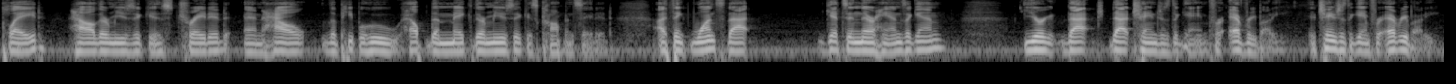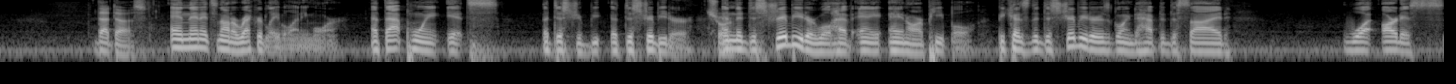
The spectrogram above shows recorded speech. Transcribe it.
played, how their music is traded, and how the people who help them make their music is compensated. I think once that gets in their hands again, you're that that changes the game for everybody. It changes the game for everybody. That does. And then it's not a record label anymore. At that point, it's a, distribu- a distributor, Sure. and the distributor will have A and R people because the distributor is going to have to decide what artists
